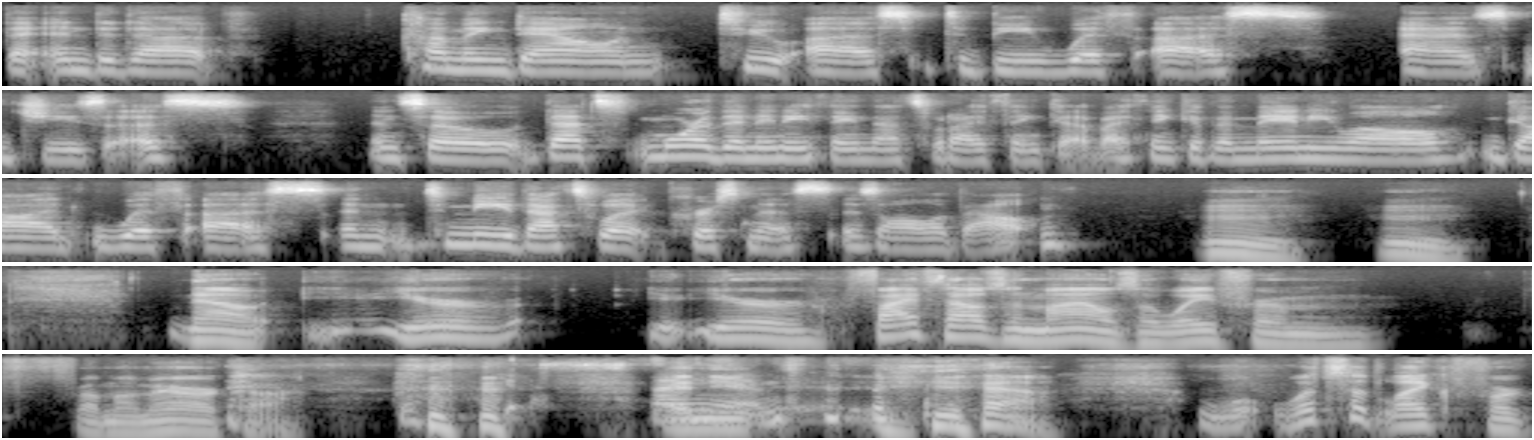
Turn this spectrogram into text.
that ended up coming down to us to be with us as Jesus. And so that's more than anything, that's what I think of. I think of Emmanuel, God with us. And to me, that's what Christmas is all about. Mm-hmm. Now, you're you're 5,000 miles away from from America. yes, I and am. You, yeah. What's it like for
